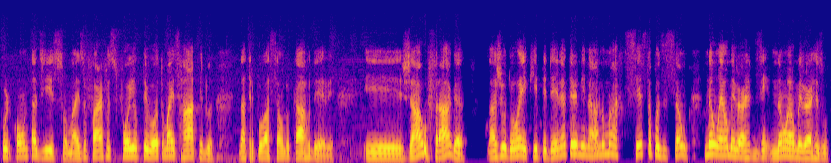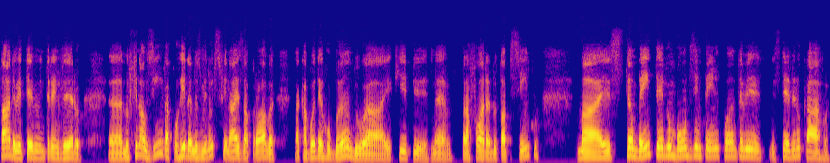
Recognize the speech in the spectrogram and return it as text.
por conta disso, mas o Farfus foi o piloto mais rápido da tripulação do carro dele. E já o Fraga ajudou a equipe dele a terminar numa sexta posição. Não é o melhor, não é o melhor resultado. Ele teve um entreveiro uh, no finalzinho da corrida, nos minutos finais da prova, acabou derrubando a equipe né, para fora do top 5 mas também teve um bom desempenho enquanto ele esteve no carro.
